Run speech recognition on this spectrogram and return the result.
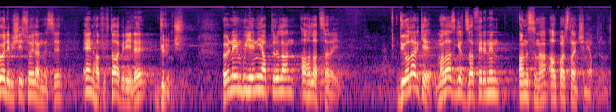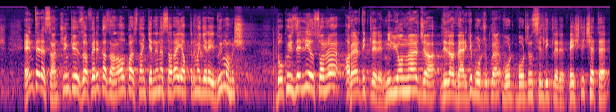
böyle bir şey söylenmesi en hafif tabiriyle gülünç. Örneğin bu yeni yaptırılan Ahlat Sarayı. Diyorlar ki Malazgirt Zaferi'nin anısına Alparslan için yaptırılmış. Enteresan çünkü zaferi kazanan Alparslan kendine saray yaptırma gereği duymamış. 950 yıl sonra verdikleri milyonlarca lira vergi borcuklar, bor- borcunu sildikleri beşli çete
